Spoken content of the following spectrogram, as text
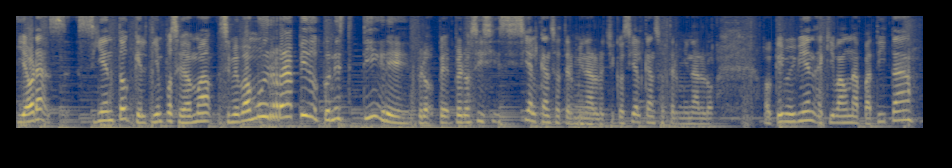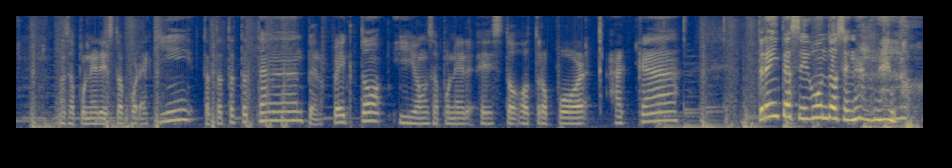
Y ahora siento que el tiempo se, va, se me va muy rápido con este tigre. Pero, pero sí, sí, sí, sí alcanzo a terminarlo, chicos. Sí alcanzo a terminarlo. Ok, muy bien. Aquí va una patita. Vamos a poner esto por aquí. Ta, ta, ta, ta, tan. Perfecto. Y vamos a poner esto otro por acá. 30 segundos en el reloj.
